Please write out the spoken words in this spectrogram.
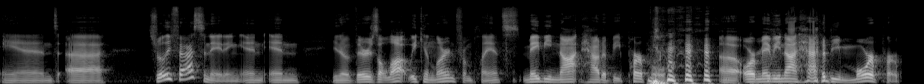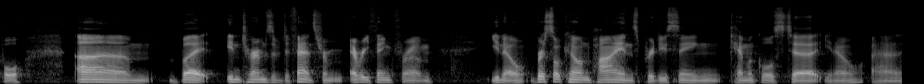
and uh, it's really fascinating. And and you know there's a lot we can learn from plants maybe not how to be purple uh, or maybe not how to be more purple um, but in terms of defense from everything from you know bristlecone pines producing chemicals to you know uh,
